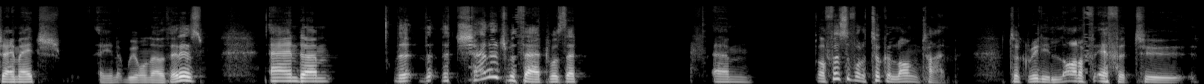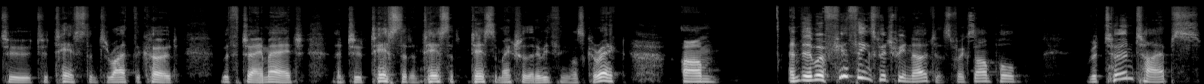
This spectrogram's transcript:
JMH, you know, we all know what that is. And um, the, the, the challenge with that was that, um, well, first of all, it took a long time It took really a lot of effort to to to test and to write the code with JMH and to test it and test it and test to make sure that everything was correct. Um, and there were a few things which we noticed. For example, return types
